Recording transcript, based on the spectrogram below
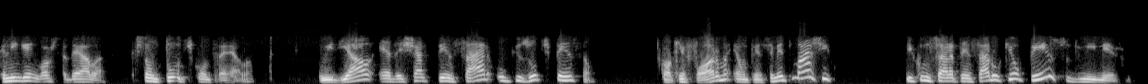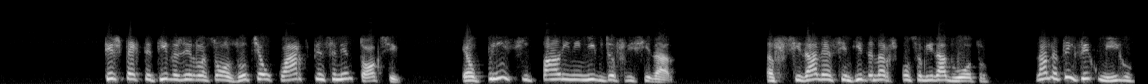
que ninguém gosta dela, que estão todos contra ela. O ideal é deixar de pensar o que os outros pensam. De qualquer forma, é um pensamento mágico. E começar a pensar o que eu penso de mim mesmo. Ter expectativas em relação aos outros é o quarto pensamento tóxico. É o principal inimigo da felicidade. A felicidade é sentida na responsabilidade do outro. Nada tem a ver comigo.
